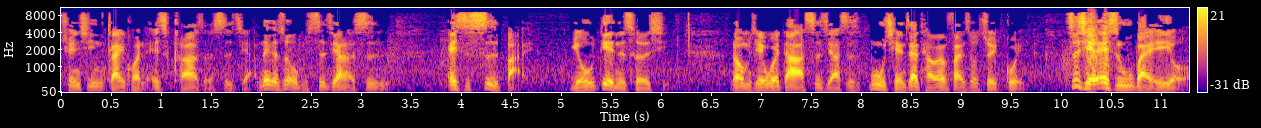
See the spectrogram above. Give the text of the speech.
全新改款的 S Class 的试驾，那个时候我们试驾的是 S 四百油电的车型。那我们今天为大家试驾是目前在台湾贩售最贵的，之前 S 五百也有，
